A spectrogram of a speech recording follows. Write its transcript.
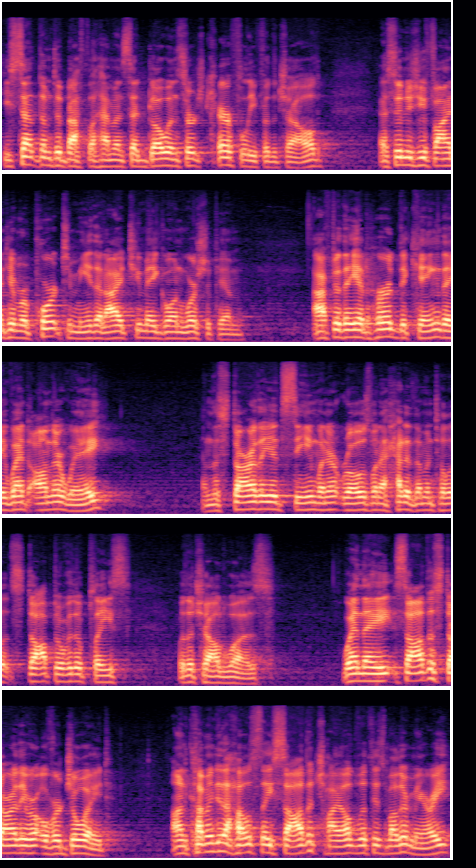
He sent them to Bethlehem and said, Go and search carefully for the child. As soon as you find him, report to me that I too may go and worship him. After they had heard the king, they went on their way. And the star they had seen when it rose went ahead of them until it stopped over the place where the child was. When they saw the star, they were overjoyed. On coming to the house, they saw the child with his mother Mary.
